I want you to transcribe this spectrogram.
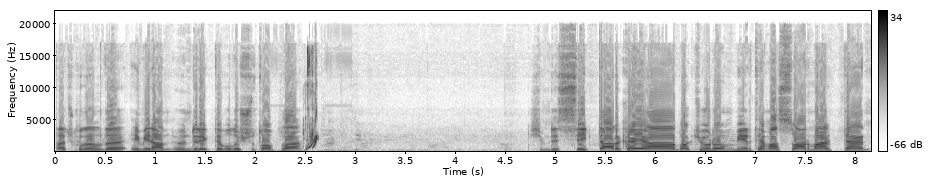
Taç kullanıldı. Emirhan ön direkte buluştu topla. Şimdi sekti arkaya. Bakıyorum bir temas var mı Alp'ten?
